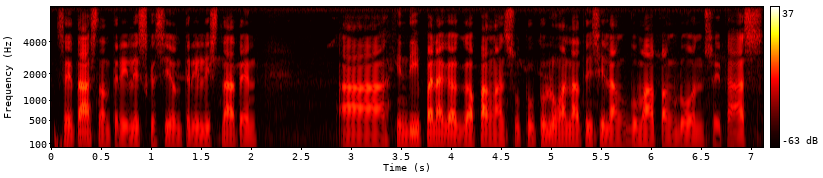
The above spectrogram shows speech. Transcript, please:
sa itaas ng trellis kasi yung trellis natin ah, hindi pa nagagapangan so tutulungan natin silang gumapang doon sa itaas.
